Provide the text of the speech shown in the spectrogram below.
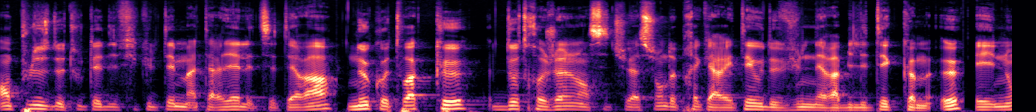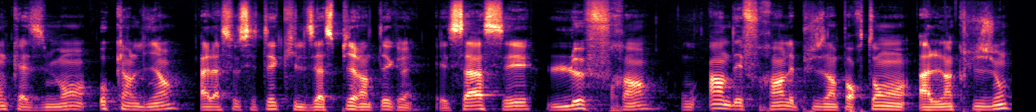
en plus de toutes les difficultés matérielles, etc., ne côtoient que d'autres jeunes en situation de précarité ou de vulnérabilité comme eux, et ils n'ont quasiment aucun lien à la société qu'ils aspirent à intégrer. Et ça, c'est le frein ou un des freins les plus importants à l'inclusion,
